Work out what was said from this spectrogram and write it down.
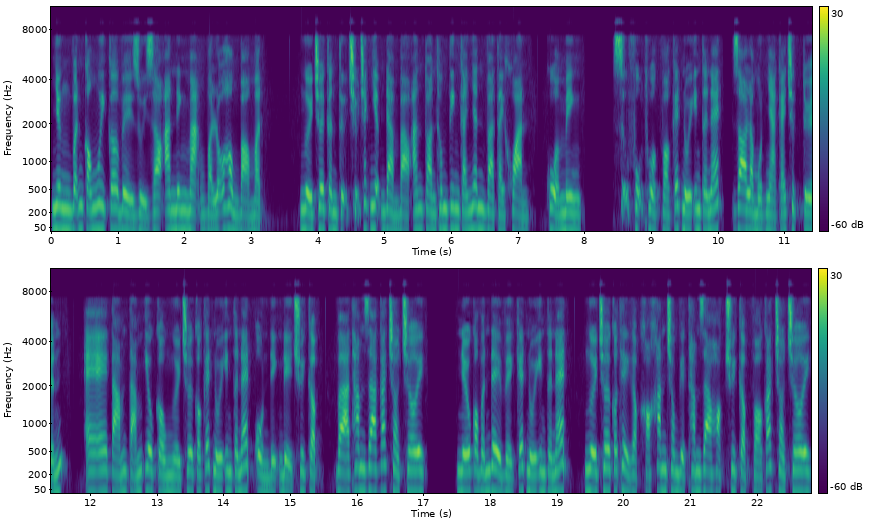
nhưng vẫn có nguy cơ về rủi ro an ninh mạng và lỗ hổng bảo mật. Người chơi cần tự chịu trách nhiệm đảm bảo an toàn thông tin cá nhân và tài khoản của mình. Sự phụ thuộc vào kết nối Internet, do là một nhà cái trực tuyến, EE88 yêu cầu người chơi có kết nối Internet ổn định để truy cập và tham gia các trò chơi. Nếu có vấn đề về kết nối Internet, người chơi có thể gặp khó khăn trong việc tham gia hoặc truy cập vào các trò chơi.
